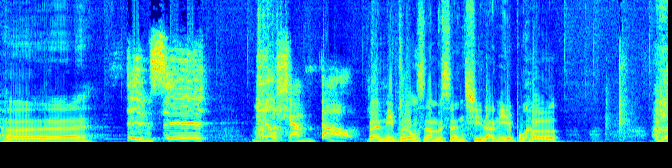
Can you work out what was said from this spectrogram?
嘿，是不是没有想到？但你不用那么生气啦，你也不喝。有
